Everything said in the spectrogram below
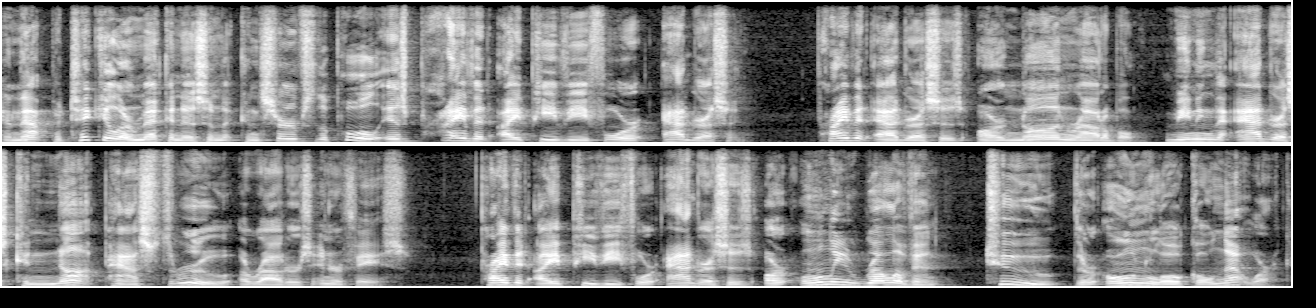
And that particular mechanism that conserves the pool is private IPv4 addressing. Private addresses are non-routable, meaning the address cannot pass through a router's interface. Private IPv4 addresses are only relevant to their own local network.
